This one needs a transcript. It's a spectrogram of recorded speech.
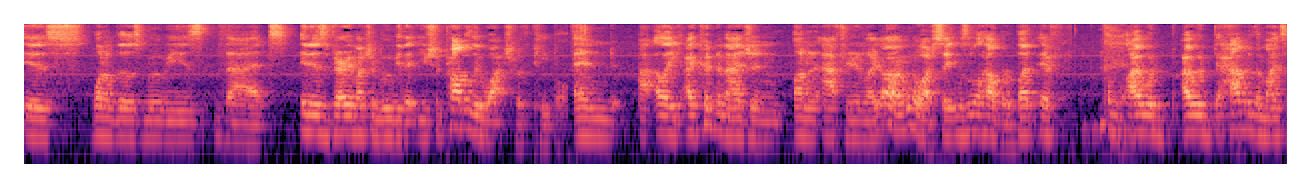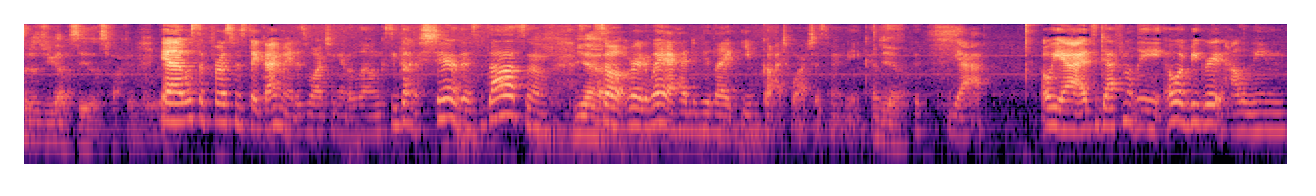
is one of those movies that it is very much a movie that you should probably watch with people. And I, like I couldn't imagine on an afternoon like, oh, I'm going to watch Satan's Little Helper. But if I would, I would have the mindset is you got to see this fucking movie. Yeah, that was the first mistake I made is watching it alone because you got to share this. It's awesome. Yeah. So right away, I had to be like, "You've got to watch this movie because Yeah. yeah, oh yeah, it's definitely oh it'd be great Halloween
